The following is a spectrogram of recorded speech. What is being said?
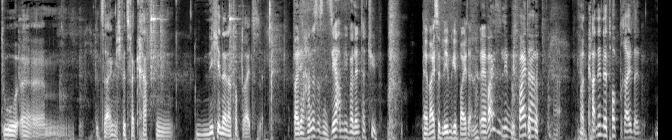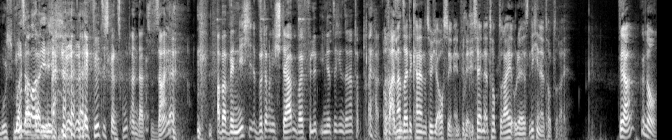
Du, ähm, ich würde sagen, ich würde es verkraften, nicht in deiner Top 3 zu sein. Weil der Hannes ist ein sehr ambivalenter Typ. Er weiß, das Leben geht weiter, ne? Er weiß, das Leben geht weiter. Man kann in der Top 3 sein. Muss Muss aber nicht. er fühlt sich ganz gut an, da zu sein. Aber wenn nicht, wird er auch nicht sterben, weil Philipp ihn jetzt nicht in seiner Top 3 hat. ne? Auf der anderen Seite kann er natürlich auch sehen, entweder ist er in der Top 3 oder er ist nicht in der Top 3. Ja, genau.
